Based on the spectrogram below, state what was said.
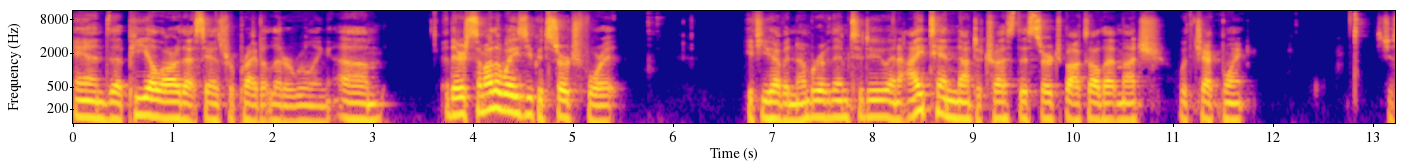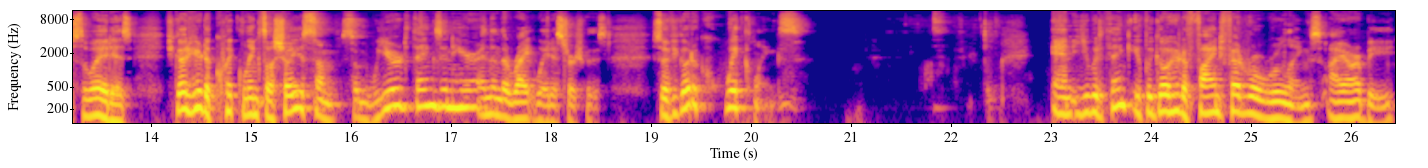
And the PLR, that stands for private letter ruling. Um, there's some other ways you could search for it if you have a number of them to do. And I tend not to trust this search box all that much with Checkpoint. Just the way it is. If you go here to quick links, I'll show you some, some weird things in here and then the right way to search for this. So if you go to quick links, and you would think if we go here to find federal rulings, IRB,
